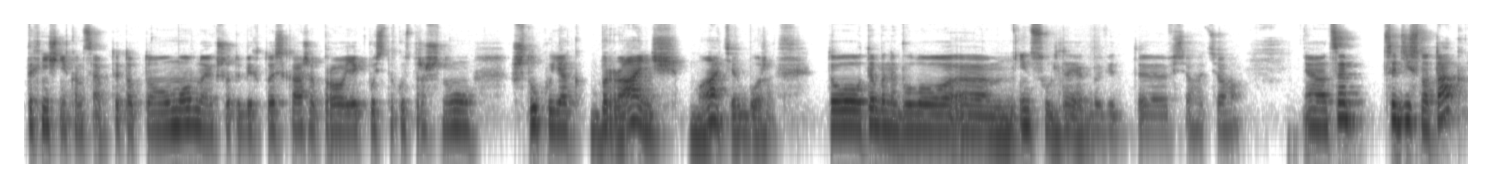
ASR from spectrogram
технічні концепти. Тобто, умовно, якщо тобі хтось скаже про якусь таку страшну штуку, як бранч, матір Божа, то у тебе не було ем, інсульта якби, від е, всього цього. Е, Це, це дійсно так.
